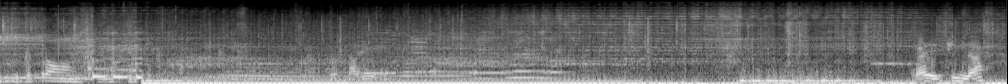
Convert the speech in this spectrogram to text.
அதுக்கப்புறம் யாராவது இருக்கீங்களா இது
